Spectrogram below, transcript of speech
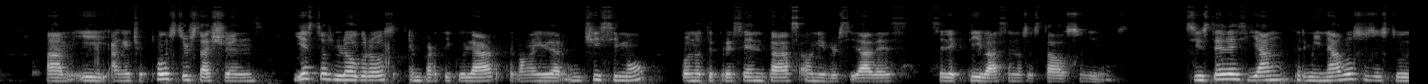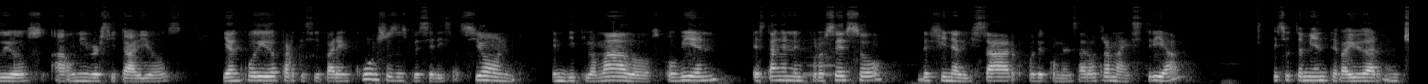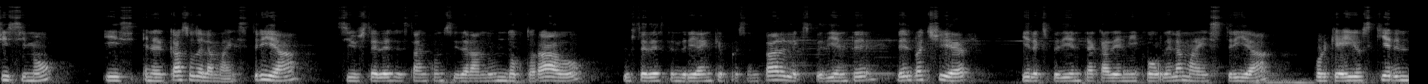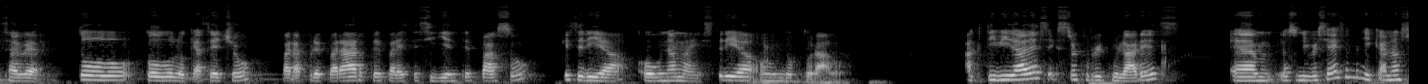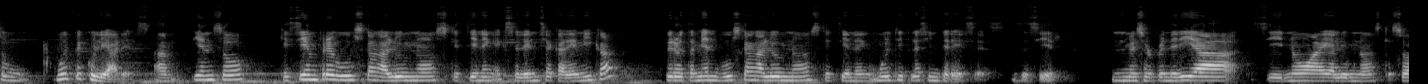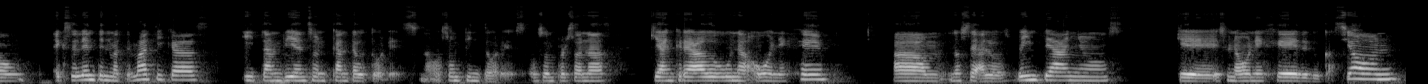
y han hecho poster sessions. Y estos logros en particular te van a ayudar muchísimo cuando te presentas a universidades selectivas en los Estados Unidos. Si ustedes ya han terminado sus estudios universitarios y han podido participar en cursos de especialización, en diplomados o bien están en el proceso de finalizar o de comenzar otra maestría, eso también te va a ayudar muchísimo. Y en el caso de la maestría, si ustedes están considerando un doctorado, ustedes tendrían que presentar el expediente del bachiller y el expediente académico de la maestría, porque ellos quieren saber todo, todo lo que has hecho para prepararte para este siguiente paso, que sería o una maestría o un doctorado. Actividades extracurriculares. Em, las universidades americanas son muy peculiares. pienso que siempre buscan alumnos que tienen excelencia académica, pero también buscan alumnos que tienen múltiples intereses. Es decir, me sorprendería si no hay alumnos que son excelentes en matemáticas y también son cantautores, ¿no? O son pintores, o son personas que han creado una ONG, no sé, a los 20 años, que es una ONG de educación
